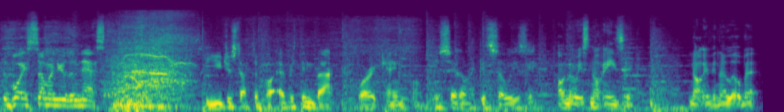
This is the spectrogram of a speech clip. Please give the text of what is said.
the boy summoned near the nest. So you just have to put everything back where it came from. You say it like it's so easy. Oh no, it's not easy. Not even a little bit.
